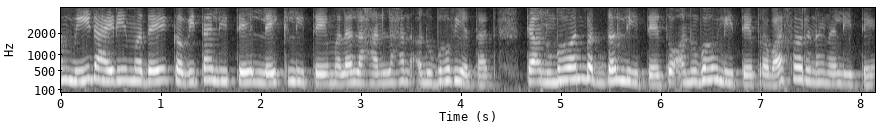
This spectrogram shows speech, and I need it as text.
मी डायरीमध्ये कविता लिहिते लेख लिहिते मला लहान लहान अनुभव येतात. त्या अनुभवांबद्दल लिहिते तो अनुभव लिहिते प्रवास वर्णनं लिहिते.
